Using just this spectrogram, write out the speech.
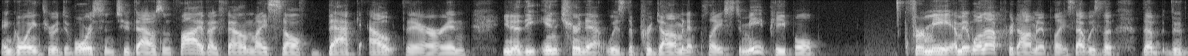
and going through a divorce in 2005, I found myself back out there. And, you know, the internet was the predominant place to meet people for me, I mean, well, not predominant place. That was the the the,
